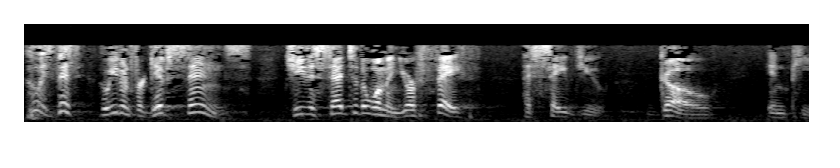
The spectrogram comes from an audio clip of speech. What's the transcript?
Who is this who even forgives sins? Jesus said to the woman, Your faith has saved you. Go in peace.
